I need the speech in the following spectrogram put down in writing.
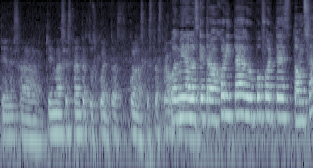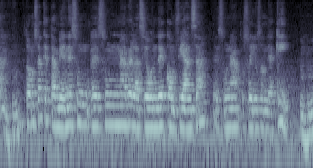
tienes a... ¿Quién más está entre tus cuentas con las que estás trabajando? Pues mira, los que trabajo ahorita, Grupo Fuerte es Tomsa, Ujú. Tomsa que también es, un, es una relación de confianza, es una, pues ellos son de aquí, Ujú.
